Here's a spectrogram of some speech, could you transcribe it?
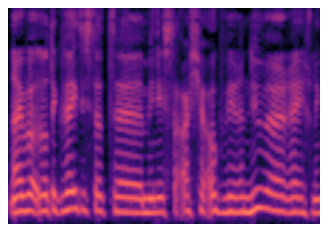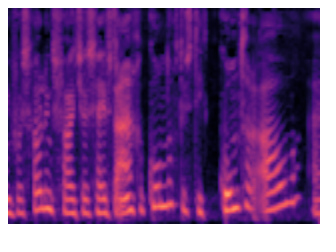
Nou, wat ik weet is dat uh, minister Asje ook weer een nieuwe regeling voor scholingsvouchers heeft aangekondigd. Dus die komt er al. Uh,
